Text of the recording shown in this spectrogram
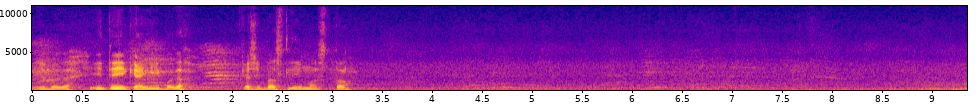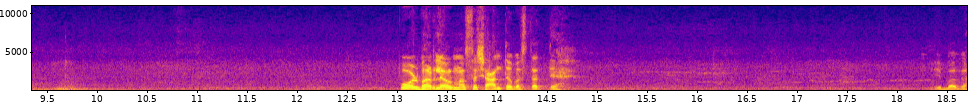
हे बघा इथे एक आहे ही बघा. कशी बसली मस्त. पोट भरल्यावर मस्त शांत बसतात त्या. हे बघा.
